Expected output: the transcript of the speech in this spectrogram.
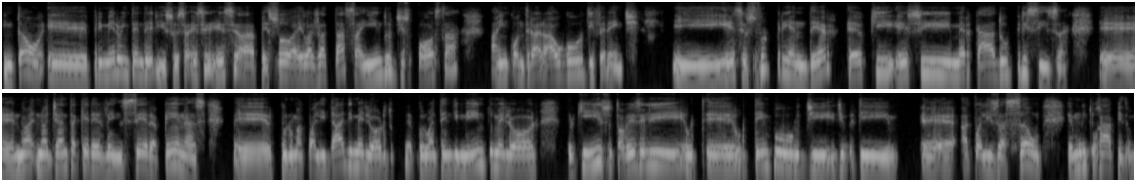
Então, eh, primeiro entender isso. Essa, esse, essa pessoa, ela já está saindo disposta a encontrar algo diferente. E esse surpreender é o que esse mercado precisa. É, não, não adianta querer vencer apenas é, por uma qualidade melhor, por um atendimento melhor, porque isso talvez ele o, é, o tempo de, de, de é, atualização é muito rápido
